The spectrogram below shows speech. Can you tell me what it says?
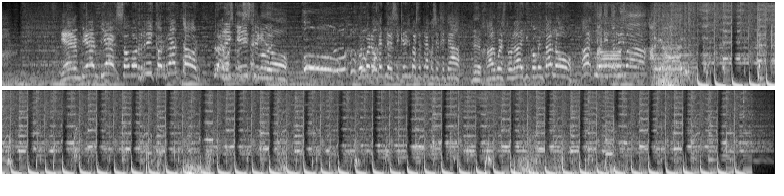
¡Bien, bien, bien! ¡Somos ricos, Raptor! ¡Lo hemos conseguido! ¡Uh! Pues bueno, gente, si queréis más atracos en GTA, dejad vuestro like y comentarlo. ¡Adiós! ¡Manito arriba! ¡Adiós!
